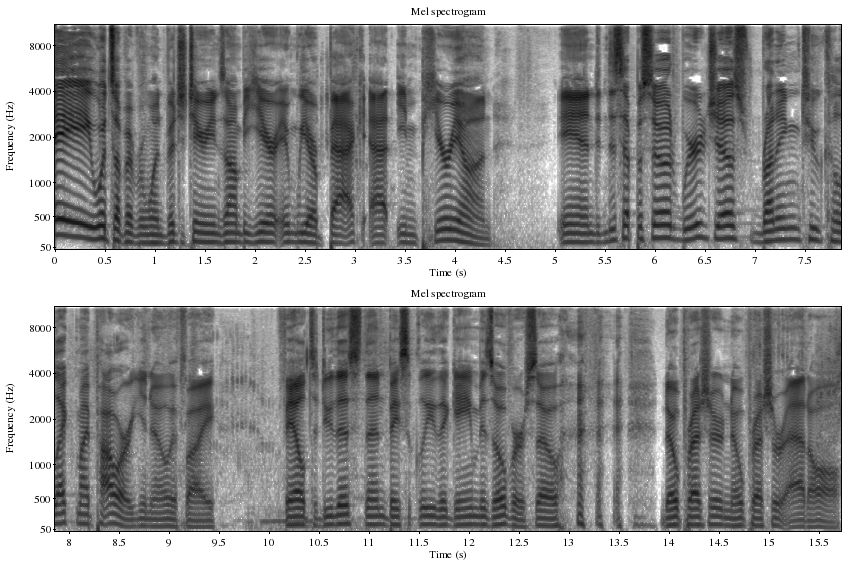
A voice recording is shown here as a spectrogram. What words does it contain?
Hey, what's up, everyone? Vegetarian Zombie here, and we are back at Empyrion. And in this episode, we're just running to collect my power. You know, if I fail to do this, then basically the game is over. So, no pressure, no pressure at all.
